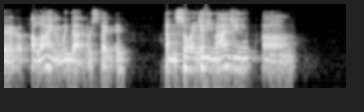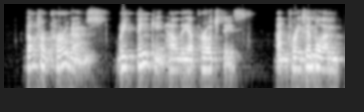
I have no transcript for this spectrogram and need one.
uh, aligned with that perspective. And so I can imagine um, doctoral programs rethinking how they approach this. And for example, I'm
